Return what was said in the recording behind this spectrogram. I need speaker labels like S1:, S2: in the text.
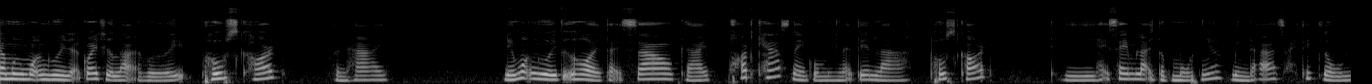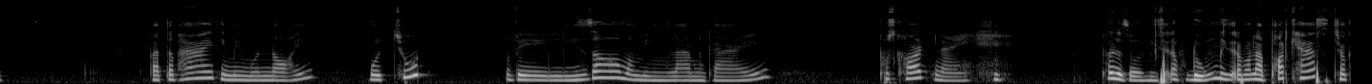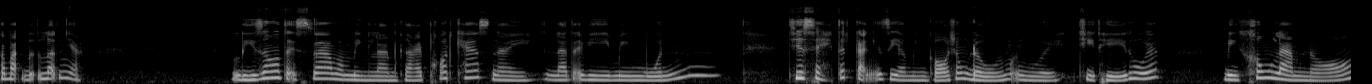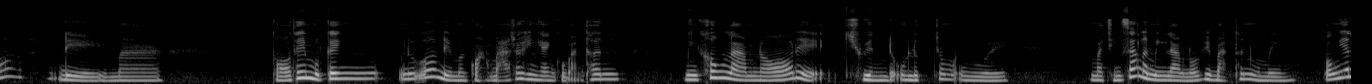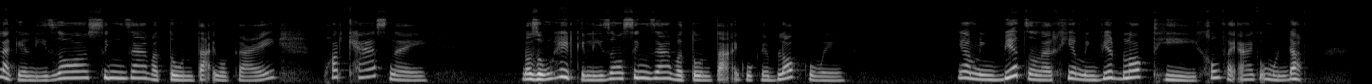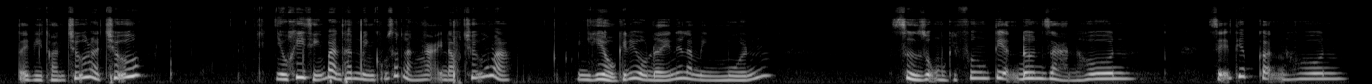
S1: Chào mừng mọi người đã quay trở lại với Postcard phần 2 Nếu mọi người tự hỏi tại sao cái podcast này của mình lại tên là Postcard Thì hãy xem lại tập 1 nhé, mình đã giải thích rồi. Và tập 2 thì mình muốn nói một chút về lý do mà mình làm cái postcard này. Thôi được rồi, mình sẽ đọc đúng, mình sẽ đọc nó là podcast cho các bạn đỡ lẫn nha lý do tại sao mà mình làm cái podcast này là tại vì mình muốn chia sẻ tất cả những gì mà mình có trong đầu với mọi người. Chỉ thế thôi á. Mình không làm nó để mà có thêm một kênh nữa để mà quảng bá cho hình ảnh của bản thân. Mình không làm nó để truyền động lực cho mọi người, mà chính xác là mình làm nó vì bản thân của mình. Có nghĩa là cái lý do sinh ra và tồn tại của cái podcast này nó giống hệt cái lý do sinh ra và tồn tại của cái blog của mình. Nhưng mà mình biết rằng là khi mà mình viết blog thì không phải ai cũng muốn đọc. Tại vì toàn chữ là chữ. Nhiều khi chính bản thân mình cũng rất là ngại đọc chữ mà. Mình hiểu cái điều đấy nên là mình muốn sử dụng một cái phương tiện đơn giản hơn, dễ tiếp cận hơn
